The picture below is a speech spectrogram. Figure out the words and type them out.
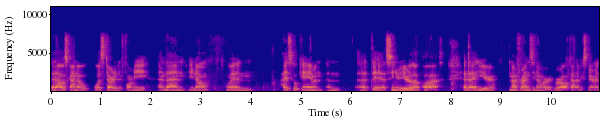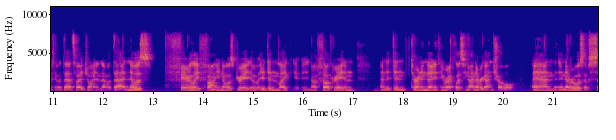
that was kind of what started it for me. And then you know when high school came and, and at the senior year uh, at that year my friends you know were, were all kind of experimenting with that so i joined in them with that and it was fairly fine you know it was great. It, it didn't like you know it felt great and and it didn't turn into anything reckless. You know, I never got in trouble, and it never was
